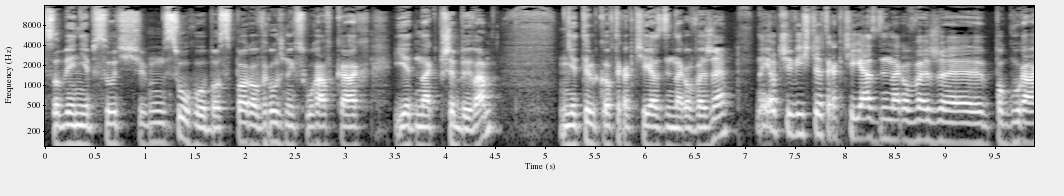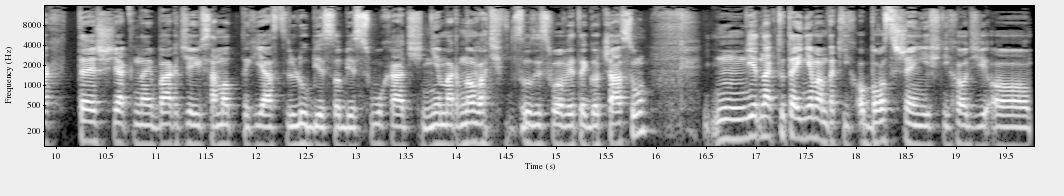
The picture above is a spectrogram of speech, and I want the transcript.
sobie nie psuć mm, słuchu, bo sporo w różnych słuchawkach jednak przebywam nie tylko w trakcie jazdy na rowerze. No i oczywiście w trakcie jazdy na rowerze po górach też jak najbardziej samotnych jazd lubię sobie słuchać, nie marnować w cudzysłowie tego czasu. Mm, jednak tutaj nie mam takich obostrzeń, jeśli chodzi o,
